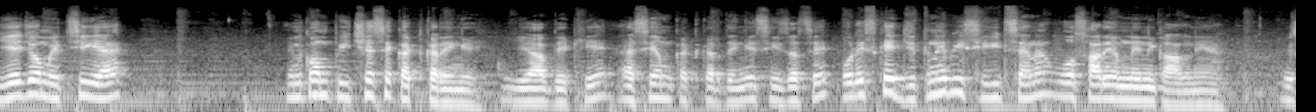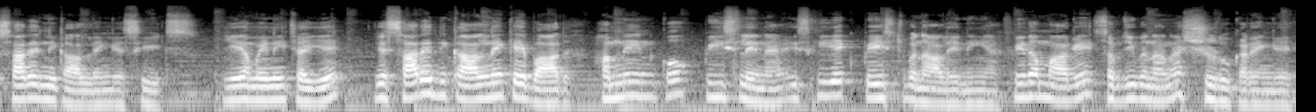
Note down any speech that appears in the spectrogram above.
ये जो मिर्ची है, इनको हम पीछे से कट करेंगे। ये आप देखिए, ऐसे हम कट कर देंगे सीजर से। और इसके जितने भी सीड्स हैं ना, वो सारे हमने निकालने हैं। ये सारे निकाल लेंगे सीड्स ये हमें नहीं चाहिए। ये सारे निकालने के बाद हमने इनको पीस लेना है। इसकी एक पेस्ट बना लेनी है। फिर हम आगे सब्ज़ी बनाना शुरू करेंगे।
